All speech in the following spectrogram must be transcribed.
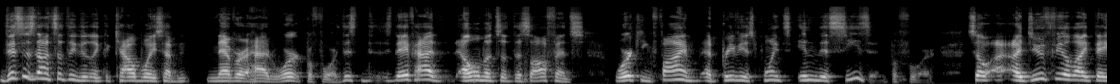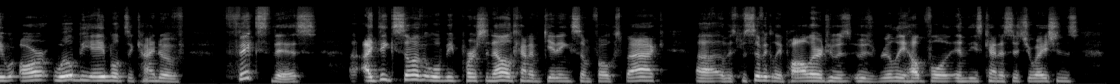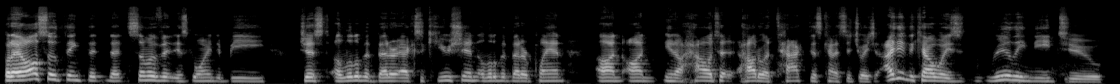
this is not something that like the Cowboys have never had work before. This they've had elements of this offense working fine at previous points in this season before. So I, I do feel like they are will be able to kind of fix this. I think some of it will be personnel kind of getting some folks back uh, specifically Pollard, who's who's really helpful in these kind of situations. But I also think that that some of it is going to be just a little bit better execution, a little bit better plan on on you know how to how to attack this kind of situation. I think the Cowboys really need to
